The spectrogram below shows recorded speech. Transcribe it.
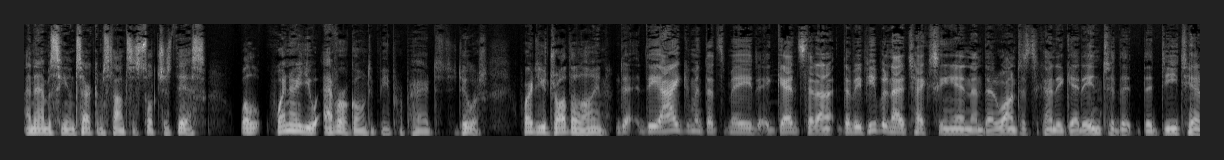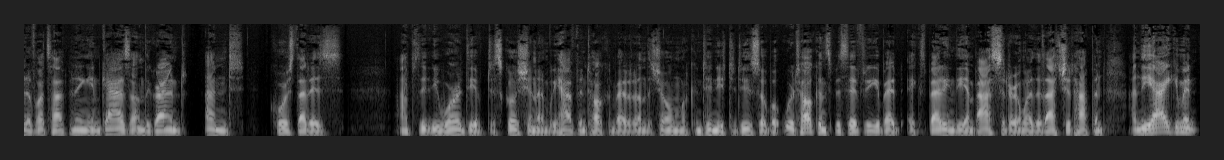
an embassy in circumstances such as this, well, when are you ever going to be prepared to do it? Where do you draw the line? The, the, argument that's made against it, and there'll be people now texting in and they'll want us to kind of get into the, the detail of what's happening in Gaza on the ground. And of course, that is absolutely worthy of discussion. And we have been talking about it on the show and we'll continue to do so. But we're talking specifically about expelling the ambassador and whether that should happen. And the argument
